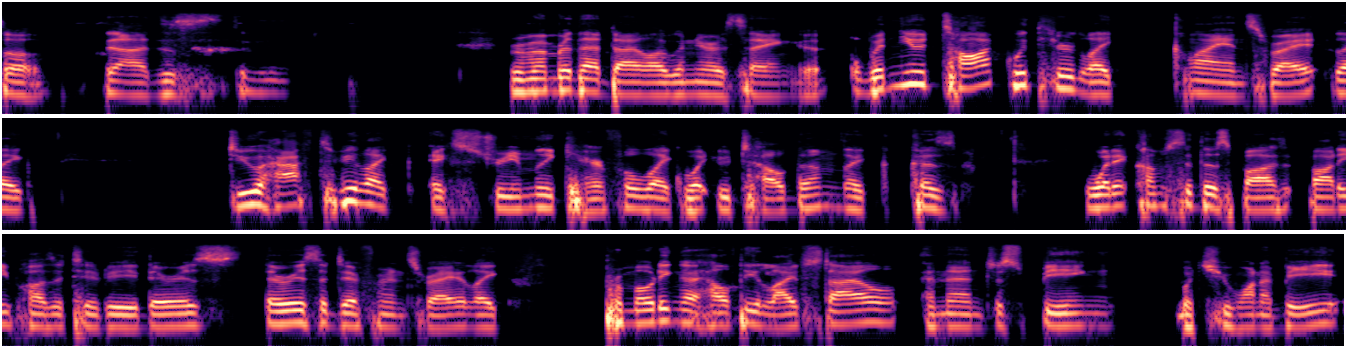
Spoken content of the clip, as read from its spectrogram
సో just remember that dialogue when you're saying when you talk with your like clients right like do you have to be like extremely careful like what you tell them like because when it comes to this body positivity there is there is a difference right? Like promoting a healthy lifestyle and then just being what you want to be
